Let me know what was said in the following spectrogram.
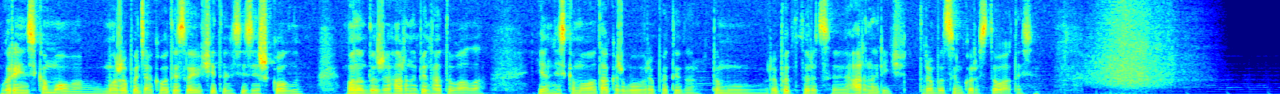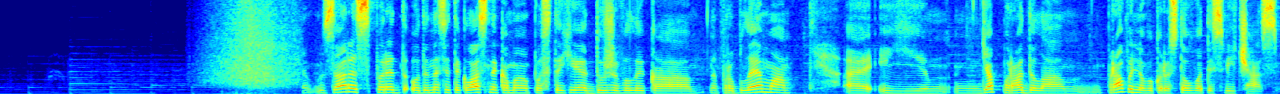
Українська мова можу подякувати своїй вчительці зі школи. Вона дуже гарно підготувала. І англійська мова також був репетитор, тому репетитор це гарна річ, треба цим користуватися. Зараз перед одинадцятикласниками постає дуже велика проблема, е, і я б порадила правильно використовувати свій час.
